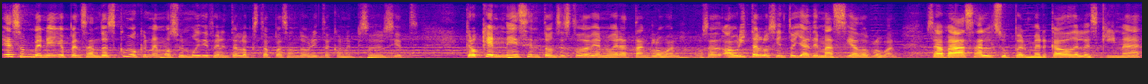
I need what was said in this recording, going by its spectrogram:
eso venía yo pensando, es como que una emoción muy diferente a lo que está pasando ahorita con episodio 7. Creo que en ese entonces todavía no era tan global. O sea, ahorita lo siento ya demasiado global. O sea, vas al supermercado de la esquina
